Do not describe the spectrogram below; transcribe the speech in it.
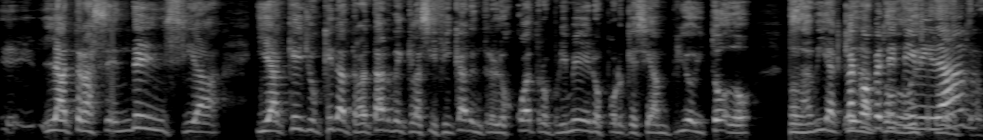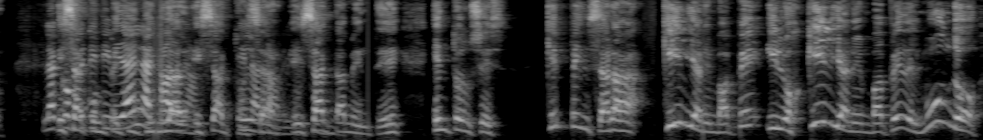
eh, la trascendencia y aquello que era tratar de clasificar entre los cuatro primeros porque se amplió y todo, todavía queda la competitividad, La competitividad, en la tabla. Exacto, exactamente. ¿eh? Entonces, ¿qué pensará Kylian Mbappé y los Kylian Mbappé del mundo,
